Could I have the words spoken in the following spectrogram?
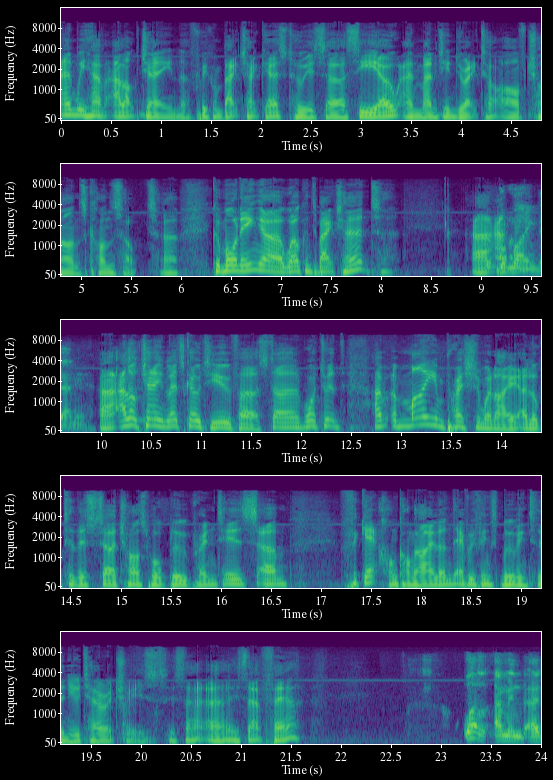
And we have Alok Jain, a frequent backchat guest, who is uh, CEO and Managing Director of Transconsult. Uh, good morning. Uh, welcome to Backchat. Uh, Good morning, Danny. Uh, Alok Jain, let's go to you first. Uh, what, uh, my impression when I, I, looked at this uh, transport blueprint is um, forget Hong Kong Island. Everything's moving to the new territories. Is that uh, is that fair? Well, I mean, uh,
